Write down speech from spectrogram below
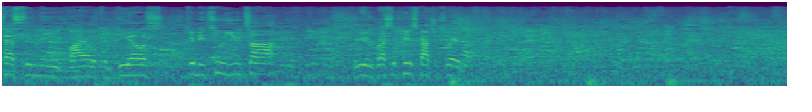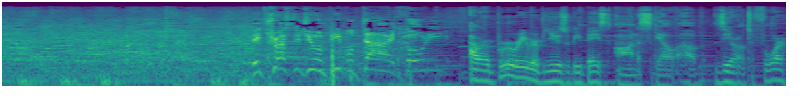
testing the Vaya Con Dios. Give me two Utah. For you, rest in peace, Patrick Swayze. They trusted you and people died, Bodhi. Our brewery reviews will be based on a scale of 0 to 4,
